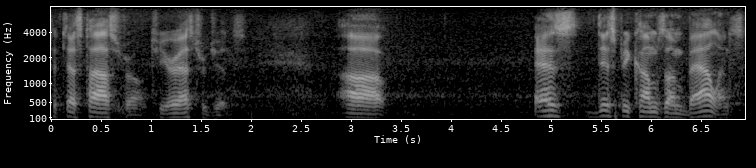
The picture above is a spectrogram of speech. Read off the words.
to testosterone to your estrogens. Uh, as this becomes unbalanced,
